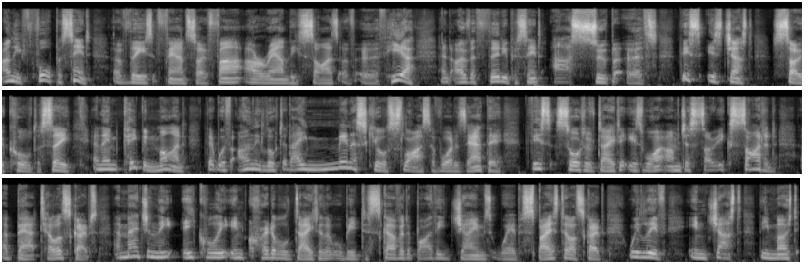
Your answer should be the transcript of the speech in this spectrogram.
Only 4% of these found so far are around the size of Earth here, and over 30% are super Earths. This is just so cool to see. And then keep in mind that we've only looked at a minuscule slice of what is out there. This sort of data is why I'm just so excited about telescopes. Imagine the equally incredible data that will be discovered by the James Webb Space Telescope We live in just the most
